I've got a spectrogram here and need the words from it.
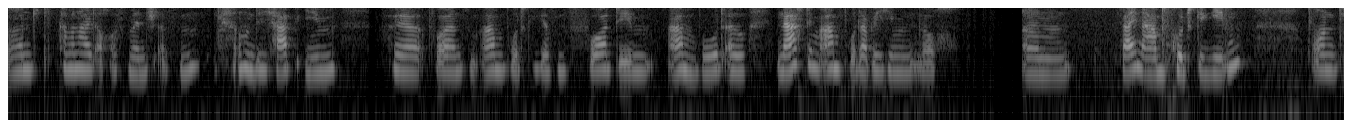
Und das kann man halt auch aus Mensch essen. Und ich habe ihm vorher, zum Abendbrot gegessen, vor dem Abendbrot. Also nach dem Abendbrot habe ich ihm noch ähm, sein Abendbrot gegeben. Und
